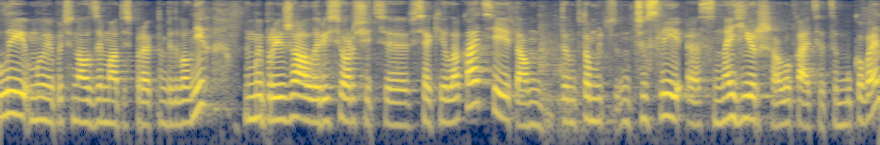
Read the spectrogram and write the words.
коли ми починали займатися проектом «Підвалніг», ми приїжджали ресерчити всякі локації, там в тому числі е, найгірша локація це Буковель.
